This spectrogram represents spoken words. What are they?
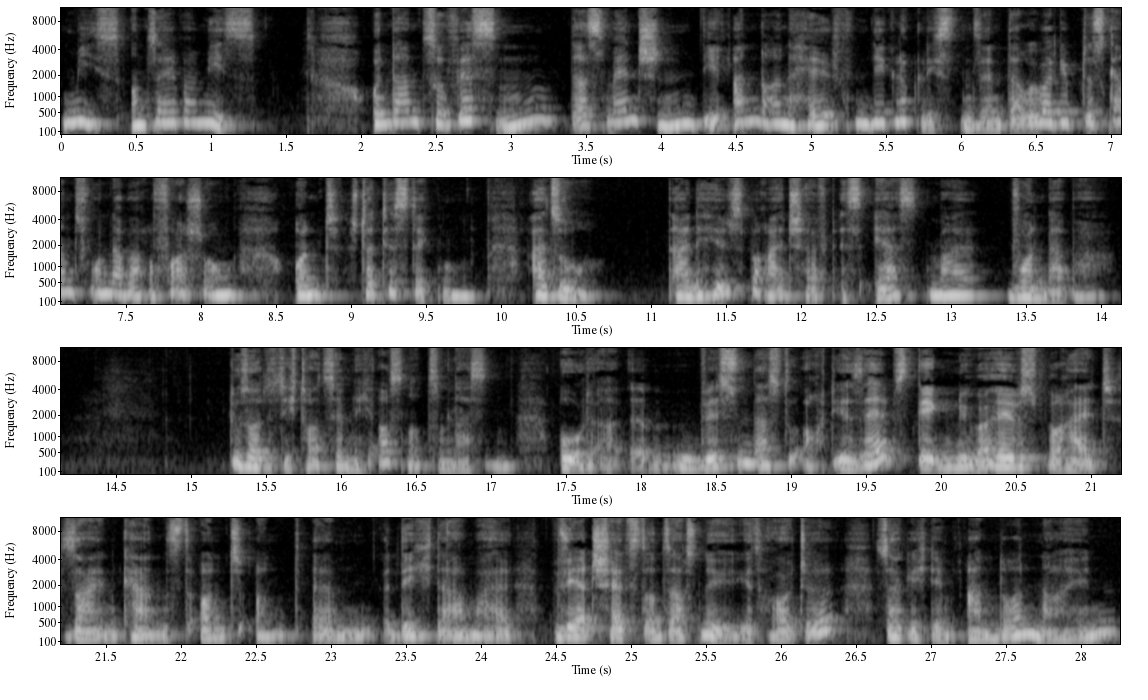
mies und selber mies. Und dann zu wissen, dass Menschen, die anderen helfen, die glücklichsten sind. Darüber gibt es ganz wunderbare Forschung und Statistiken. Also, deine Hilfsbereitschaft ist erstmal wunderbar. Du solltest dich trotzdem nicht ausnutzen lassen oder ähm, wissen, dass du auch dir selbst gegenüber hilfsbereit sein kannst und, und ähm, dich da mal wertschätzt und sagst, nee, jetzt heute sage ich dem anderen Nein,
